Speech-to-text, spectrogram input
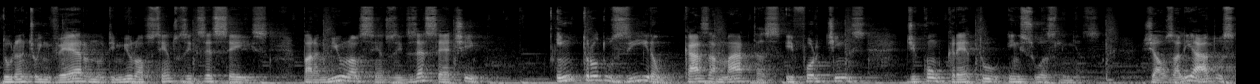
durante o inverno de 1916 para 1917, introduziram casamatas e fortins de concreto em suas linhas. Já os aliados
